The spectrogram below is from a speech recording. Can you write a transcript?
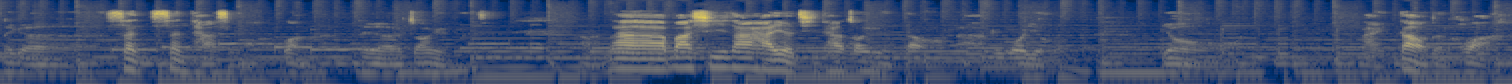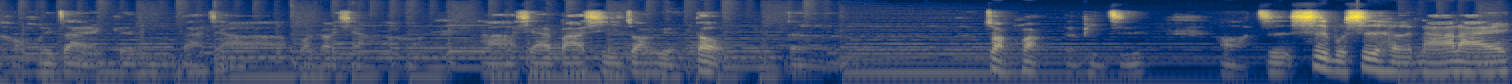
那个圣圣塔什么忘了那个庄园名字啊。那巴西它还有其他庄园豆，那如果有有买到的话，好会再跟大家报告一下啊。啊现在巴西庄园豆的状况的品质。哦，只适不适合拿来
